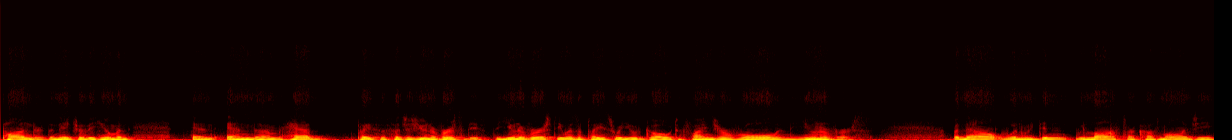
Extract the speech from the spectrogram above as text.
pondered the nature of the human and, and um, had places such as universities. The university was a place where you would go to find your role in the universe. But now, when we didn't, we lost our cosmology,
